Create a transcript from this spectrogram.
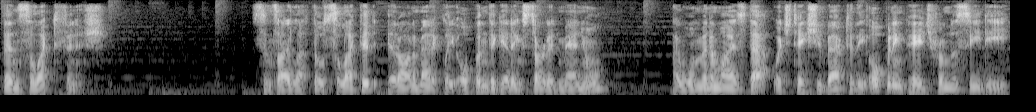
then select Finish. Since I left those selected, it automatically opened the Getting Started manual. I will minimize that, which takes you back to the opening page from the CD.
